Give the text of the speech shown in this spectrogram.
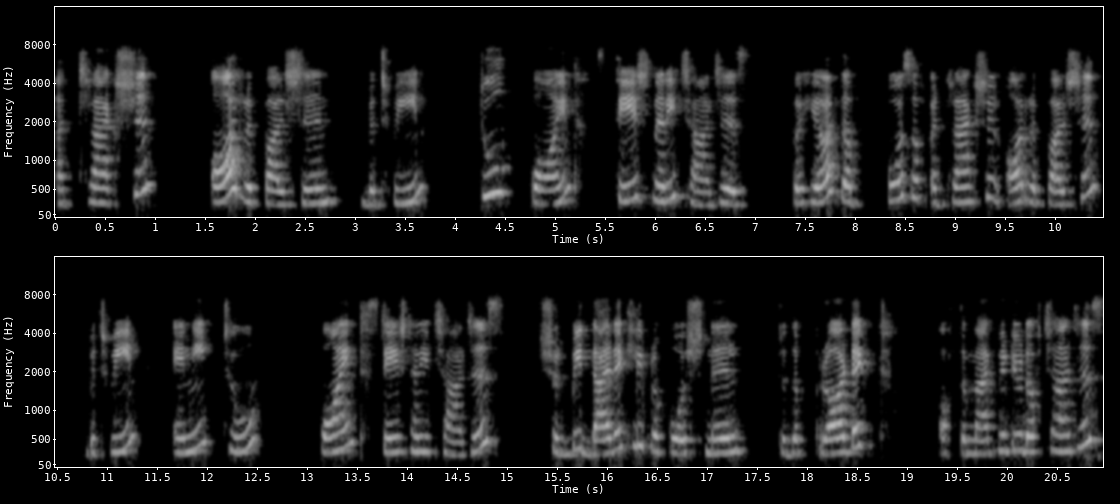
attraction or repulsion between two point stationary charges. So here the force of attraction or repulsion between any two point stationary charges should be directly proportional to the product of the magnitude of charges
